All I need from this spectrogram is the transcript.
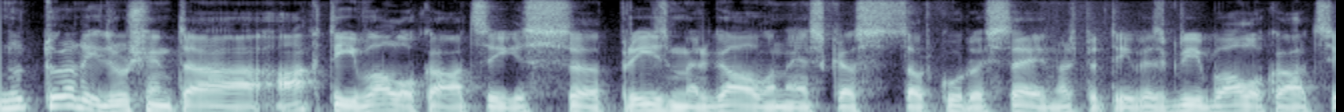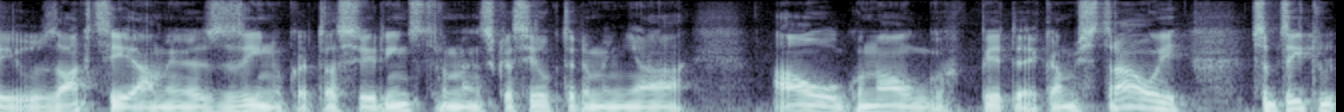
Nu, tur arī droši vien tā aktīva alokācijas eh, prizma ir galvenais, kas, caur kuru es eju. Respektīvi, es gribu alokāciju uz akcijām, jo es zinu, ka tas ir instruments, kas ilgtermiņā aug un aug pietiekami strauji. Es citu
